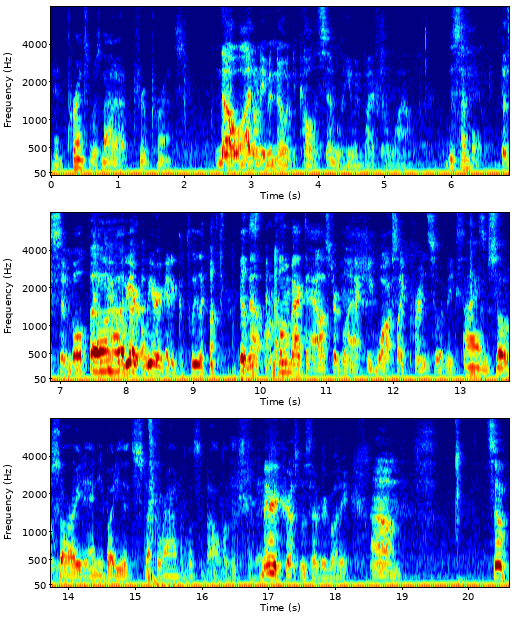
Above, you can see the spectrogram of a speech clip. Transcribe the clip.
and Prince was not a true prince. No, well, I don't even know what to call the symbol he went by for a while. The symbol. The symbol? yeah, we are we are getting completely off the rails. No, I'm going back to Aleister Black. He walks like Prince, so it makes sense. I am so fine. sorry to anybody that stuck around to listen to all of this today. Merry Christmas, everybody. Um, so,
